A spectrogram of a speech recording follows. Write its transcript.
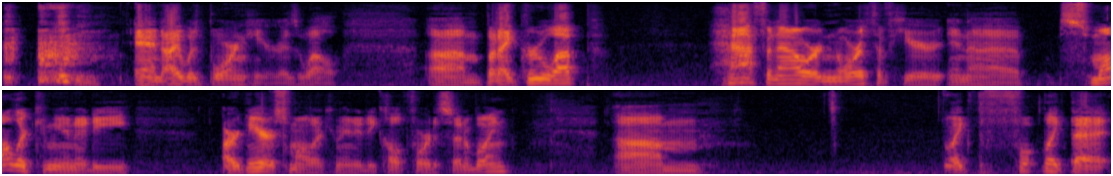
and I was born here as well. Um, but I grew up half an hour north of here in a smaller community, or near a smaller community called Fort Assiniboine. Um, like the like the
